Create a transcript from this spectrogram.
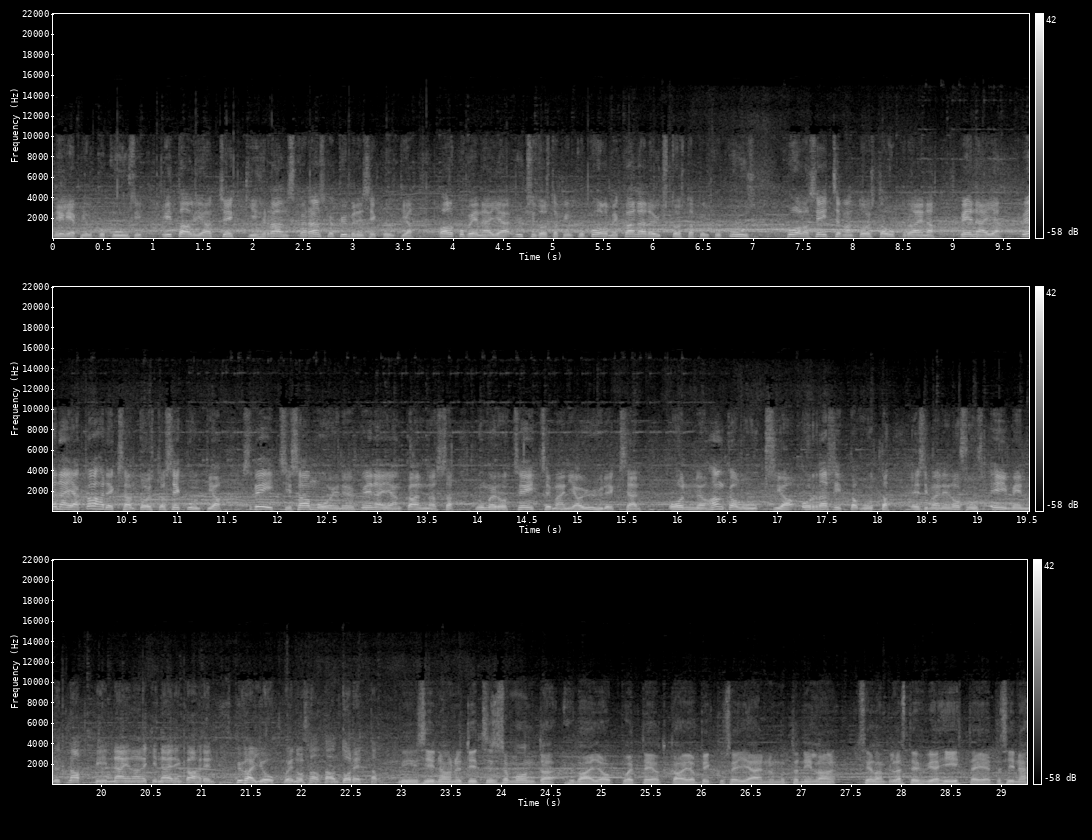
4,6, Italia, Tsekki, Ranska, Ranska 10 sekuntia, Valko-Venäjä 11,3, Kanada 11,6, Puola 17, Ukraina, Venäjä. Venäjä 18 sekuntia, Sveitsi samoin Venäjän kannassa numerot 7 ja 9. On hankaluuksia, on rasittavuutta. Ensimmäinen osuus ei mennyt nappiin, näin ainakin näiden kahden hyvän joukkueen osalta on todettava. Niin siinä on nyt itse asiassa monta hyvää joukkuetta, jotka on jo pikkusen jäänyt, mutta niillä on, siellä on kyllä sitten hyviä hiihtäjiä, että siinä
